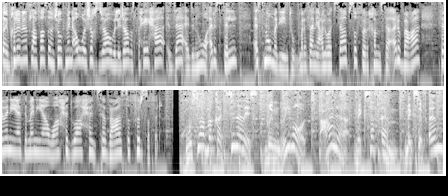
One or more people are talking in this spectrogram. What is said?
طيب خلونا نطلع فاصل نشوف من أول شخص جاوب الإجابة الصحيحة. زائد إنه هو أرسل اسمه ومدينته. مرة ثانية على الواتساب صفر خمسة أربعة ثمانية, ثمانية واحد, واحد سبعة صفر صفر. مسابقة سيناريست ضمن ريموت على Mix FM. Mix FM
